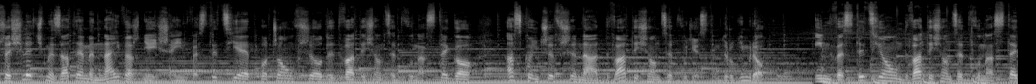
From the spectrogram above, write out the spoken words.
Prześledźmy zatem najważniejsze inwestycje, począwszy od 2012, a skończywszy na 2022 roku. Inwestycją 2012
